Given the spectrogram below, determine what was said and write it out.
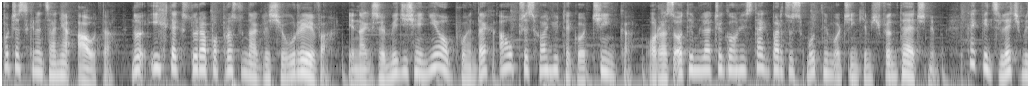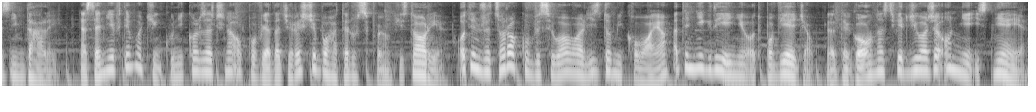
podczas skręcania auta. No ich tekstura po prostu nagle się urywa. Jednakże my dzisiaj nie o błędach, a o przesłaniu tego odcinka oraz o tym dlaczego on jest tak bardzo smutnym odcinkiem świątecznym. Tak więc lećmy z nim dalej. Następnie w tym odcinku Nicole zaczyna opowiadać reszcie bohaterów swoją historię. O tym, że co roku wysyłała list do Mikołaja, a ten nigdy jej nie odpowiedział. Dlatego ona stwierdziła, że on nie istnieje.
